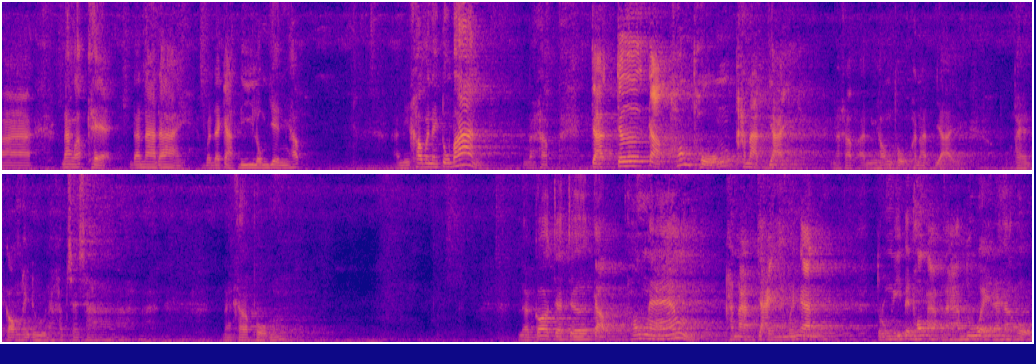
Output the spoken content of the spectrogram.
มานั่งรับแขกด้านหน้าได้ บรรยากาศดีลมเย็นครับ อันนี้เข้าไปในตัวบ้านนะครับ จะเจอกับห้องโถงขนาดใหญ่นะครับ อันนี้ห้องโถงขนาดใหญ่ แผนกล้องให้ดูนะครับช้าๆ นะครับผม แล้วก็จะเจอกับห้องน้ำขนาดใหญ่เหมือนกัน ตรงนี้เป็นห้องอาบน้ำด้วยนะครับผม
